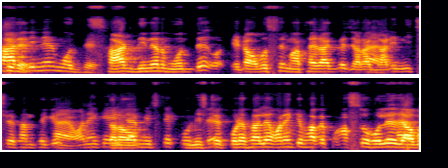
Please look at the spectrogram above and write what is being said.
ষাট দিনের মধ্যে। ষাট দিনের মধ্যে এটা অবশ্যই মাথায় রাখবে যারা হ্যাঁ। গাড়ি নিচ্ছে এখান থেকে। হ্যাঁ অনেকে মিস্টেক করে ফেলে অনেকে ভাবে পাঁচশো হলে হ্যাঁ, যাব।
